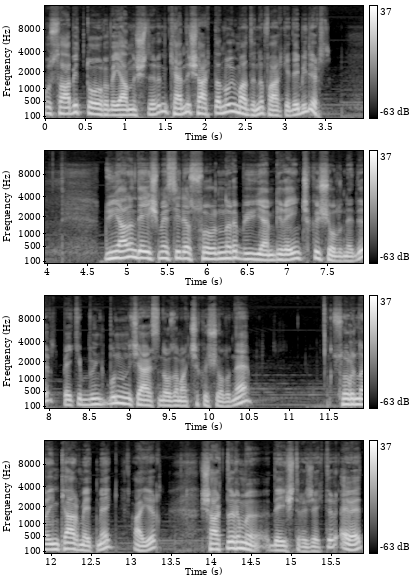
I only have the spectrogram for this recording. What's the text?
bu sabit doğru ve yanlışların kendi şartlarına uymadığını fark edebilir. Dünyanın değişmesiyle sorunları büyüyen bireyin çıkış yolu nedir? Peki bunun içerisinde o zaman çıkış yolu ne? Sorunları inkar mı etmek? Hayır. Şartları mı değiştirecektir? Evet.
